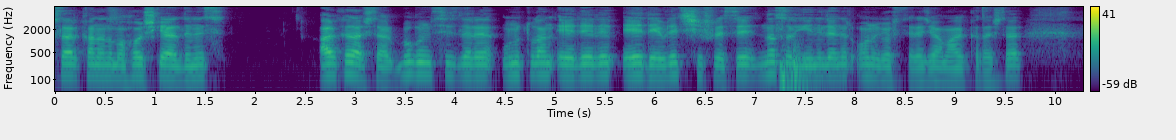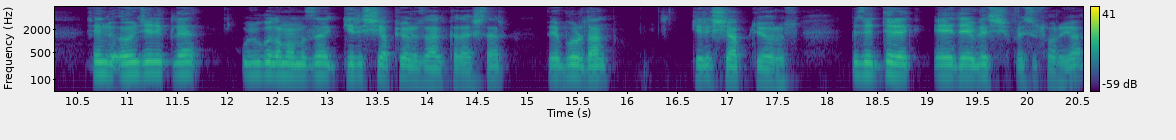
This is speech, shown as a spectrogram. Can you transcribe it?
Arkadaşlar kanalıma hoş geldiniz. Arkadaşlar bugün sizlere unutulan E-Devlet, E-Devlet şifresi nasıl yenilenir onu göstereceğim arkadaşlar. Şimdi öncelikle uygulamamıza giriş yapıyoruz arkadaşlar. Ve buradan giriş yap diyoruz. Bize direkt E-Devlet şifresi soruyor.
